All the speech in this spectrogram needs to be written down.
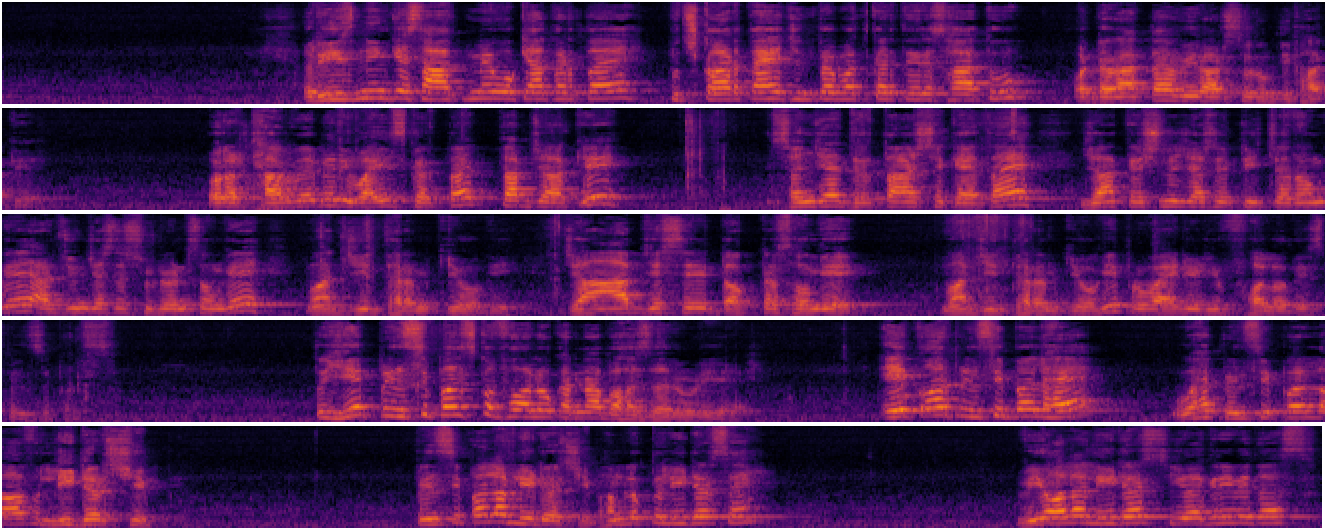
रीजनिंग के साथ में वो क्या करता है? पुचकारता है, चिंता मत कर, तेरे साथ हूँ, और डराता है विराट स्वरूप दिखा के। और अठारहवें में रिवाइज करता है, तब जाके संजय धृतराज से कहता है, जहाँ कृष्ण जैसे टीचर होंगे, अर्जुन जैसे स्टूडेंट्स होंगे, वहाँ जीत धर्म की होगी। जहाँ आप जैसे डॉक्टर्स होंगे, वहाँ जीत धर्म की होगी provided you follow this principles तो ये प्रिंसिपल्स को फॉलो करना बहुत ज़रूरी है। एक और प्रिंसिपल है वो है principle of leadership principle of leadership हम लोग तो लीडर्स हैं. We all are leaders you agree with us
